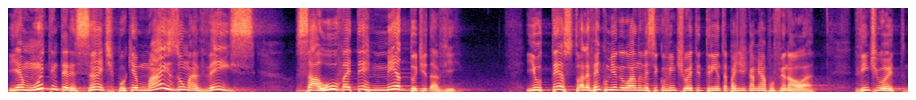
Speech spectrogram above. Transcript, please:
E é muito interessante porque mais uma vez Saul vai ter medo de Davi. E o texto, olha, vem comigo agora no versículo 28 e 30 para a gente caminhar para o final. Ó. 28.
